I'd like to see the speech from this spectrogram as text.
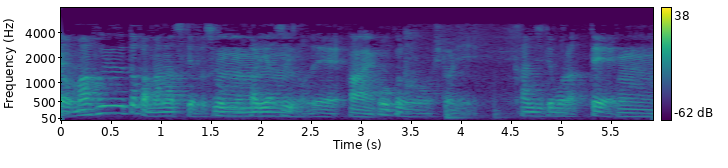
ど、はい。真冬とか真夏ってやっぱすごくわかりやすいので、多くの人に感じてもらって、うん。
